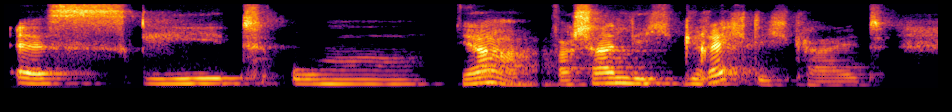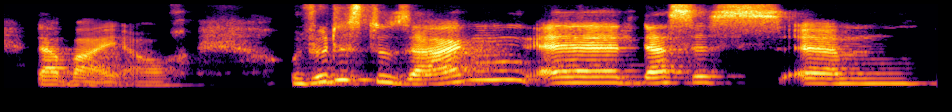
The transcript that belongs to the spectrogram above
es geht um, ja, wahrscheinlich Gerechtigkeit dabei auch. Und würdest du sagen, äh, dass es ähm,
